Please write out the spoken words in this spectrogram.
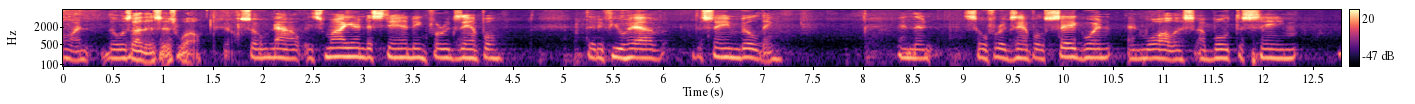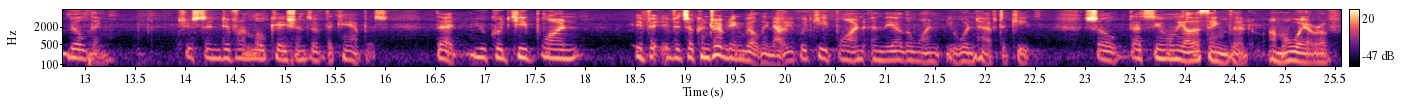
on those others as well. So now, it's my understanding, for example, that if you have the same building, and then, so for example, Seguin and Wallace are both the same building, just in different locations of the campus, that you could keep one, if, it- if it's a contributing building now, you could keep one, and the other one you wouldn't have to keep. So that's the only other thing that I'm aware of.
